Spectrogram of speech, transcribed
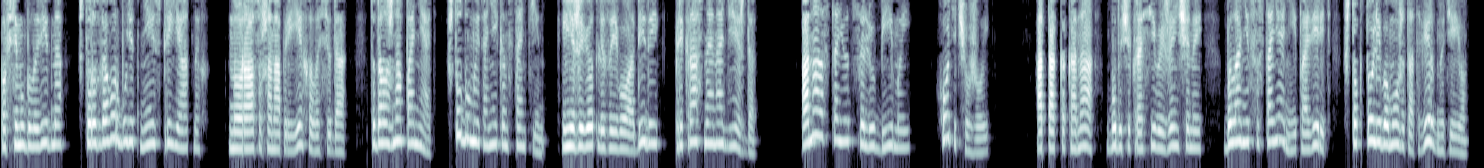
По всему было видно, что разговор будет не из приятных, но раз уж она приехала сюда, то должна понять, что думает о ней Константин, и не живет ли за его обидой прекрасная надежда. Она остается любимой, хоть и чужой. А так как она, будучи красивой женщиной, была не в состоянии поверить, что кто-либо может отвергнуть ее,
